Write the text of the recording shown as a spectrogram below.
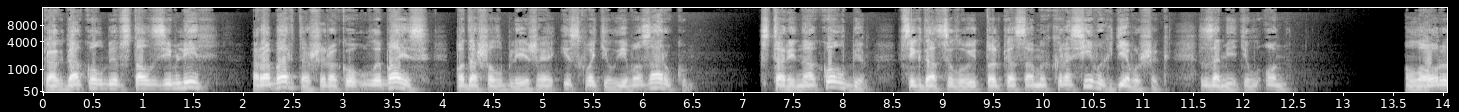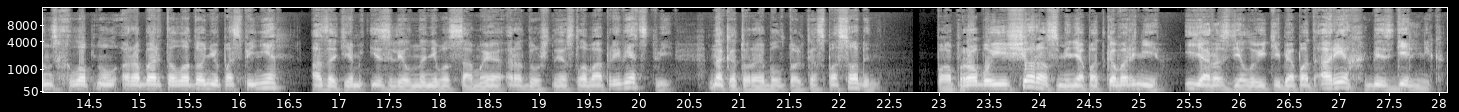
Когда Колби встал с земли, Роберто, широко улыбаясь, подошел ближе и схватил его за руку. «Старина Колби всегда целует только самых красивых девушек», — заметил он. Лоуренс хлопнул Роберто ладонью по спине, а затем излил на него самые радушные слова приветствий, на которые был только способен. «Попробуй еще раз меня подковырни, и я разделаю тебя под орех, бездельник.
